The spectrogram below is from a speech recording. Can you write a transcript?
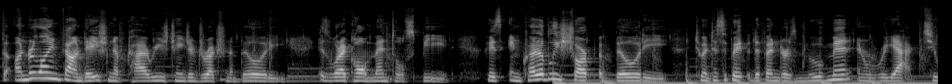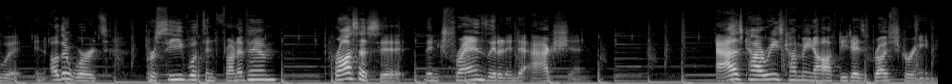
The underlying foundation of Kyrie's change of direction ability is what I call mental speed, his incredibly sharp ability to anticipate the defender's movement and react to it. In other words, perceive what's in front of him, process it, then translate it into action. As Kyrie's coming off DJ's brush screen,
